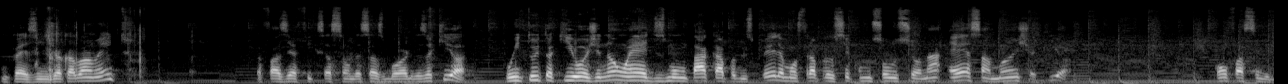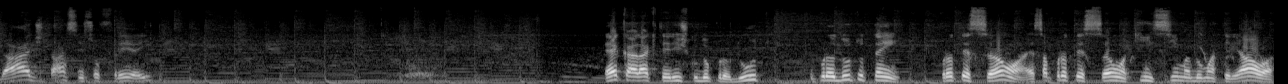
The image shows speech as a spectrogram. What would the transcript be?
um pezinho de acabamento para fazer a fixação dessas bordas aqui, ó. O intuito aqui hoje não é desmontar a capa do espelho, é mostrar para você como solucionar essa mancha aqui, ó. Com facilidade, tá? Sem sofrer aí. É característico do produto. O produto tem proteção, ó. Essa proteção aqui em cima do material, ó,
